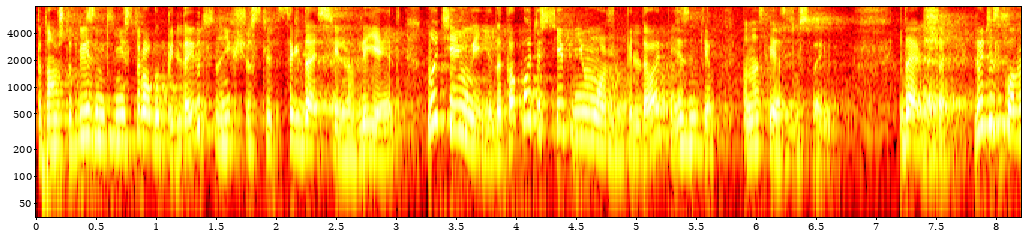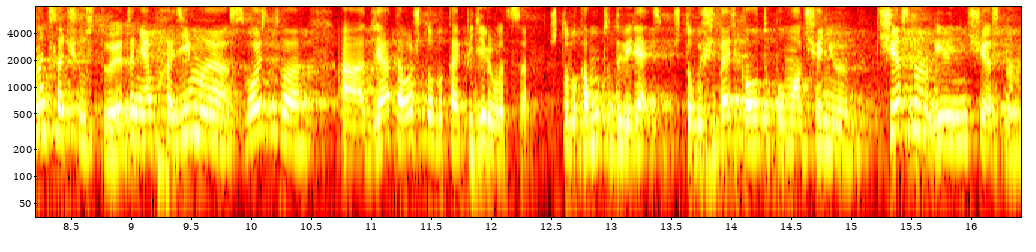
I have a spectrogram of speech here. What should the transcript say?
потому что признаки не строго передаются, на них еще среда сильно влияет. Но тем не менее, до какой-то степени мы можем передавать признаки по наследству своим. Дальше. Люди склонны к сочувствию. Это необходимое свойство а, для того, чтобы кооперироваться, чтобы кому-то доверять, чтобы считать кого-то по умолчанию честным или нечестным.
